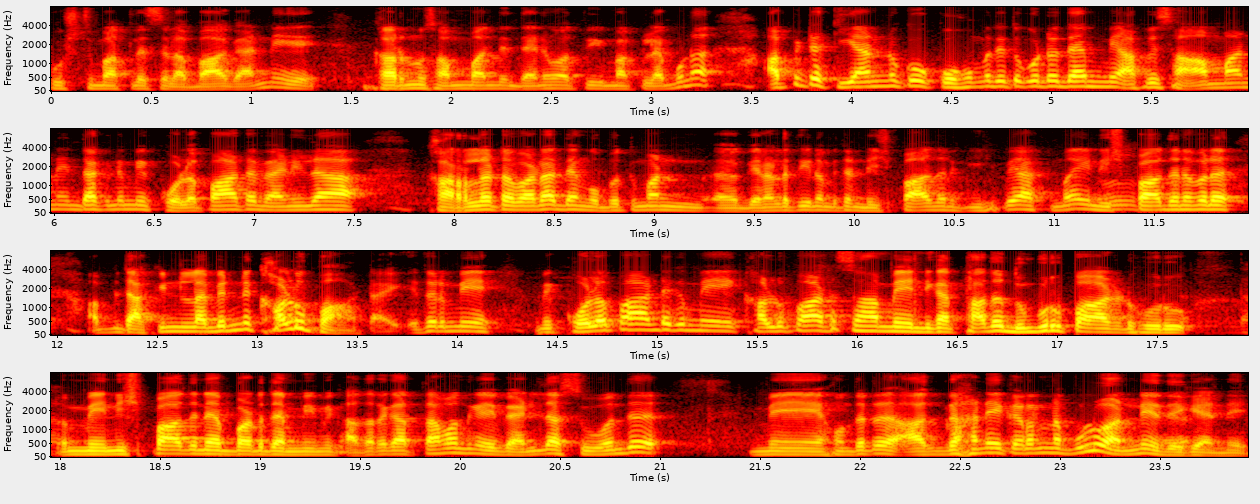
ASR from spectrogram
පුෂ්ටිමත් ලෙස ලබා ගන්නේ. කරුණු සම්බන්ධයෙන් දැනුවත්වීමක් ලැබුණා. අපිට කියන්නකෝ කොහොමද? එතකොට දැන් මේ අපි සාමාන්‍යයෙන් දකින මේ කොළපාට වැනිලා කරලට වඩා දැන් ඔබතුමන් අ, ගෙනල්ලා තියෙන මෙතන නිෂ්පාදන කිහිපයක්ම නිෂ්පාදනවල අපි දකින්න ලැබෙන්නේ කළු පාටයි. ඒතර මේ මේ කොළ පාටක මේ කළු පාට සහ මේ නිකන් තද දුඹුරු පාටට හුරු මේ නිෂ්පාදනයක් බඩ දැන් මේ මේක අතර ගත්තාම මේ වැනිලා සුවඳ මේ හොඳට අග්‍රහණය කරන්න පුළුවන් නේද ඒ කියන්නේ.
